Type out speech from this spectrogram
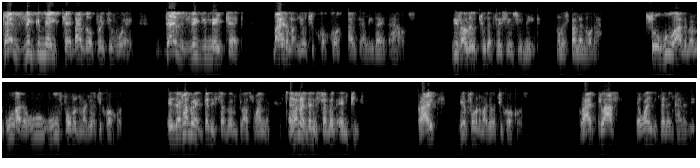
designated, that's the operative word, designated by the majority caucus as their leader in the House. These are the two definitions you need on the standing order. So who are the who are the who, who forms the majority caucus? It's 137 plus one, 137 MPs, right? They form the majority caucus, right? Plus the one independent candidate,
